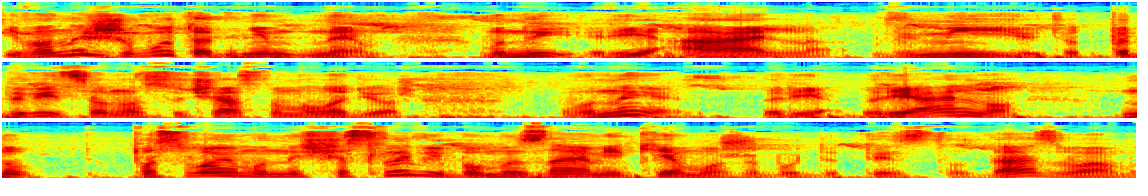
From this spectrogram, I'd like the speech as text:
І вони живуть одним днем. Вони реально вміють. От подивіться на сучасну молодь. Вони реально, ну по-своєму нещасливі, бо ми знаємо, яке може бути дитинство, да, з вами.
